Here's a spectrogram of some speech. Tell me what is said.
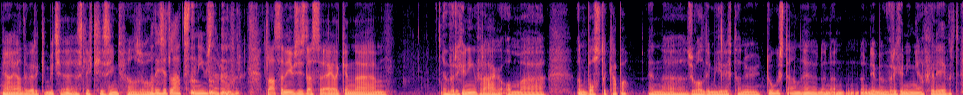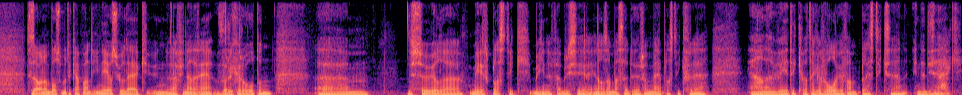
Ja, ja, daar werd ik een beetje slecht gezien van. Zo. Wat is het laatste nieuws daarover? Het laatste nieuws is dat ze eigenlijk een, ehm, een vergunning vragen om eh, een bos te kappen. En uh, Zoal Demir heeft dat nu toegestaan. Hè. Een, een, een, die hebben een vergunning afgeleverd. Ze zouden een bos moeten kappen, want Ineos wil eigenlijk hun raffinaderij vergroten. Ehm, dus ze willen meer plastic beginnen fabriceren. En als ambassadeur van Mij Plasticvrij, ja, dan weet ik wat de gevolgen van plastic zijn. En dat is eigenlijk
